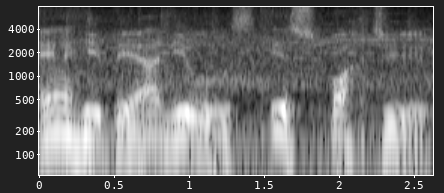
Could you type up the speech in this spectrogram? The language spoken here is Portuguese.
RBA News Esporte.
